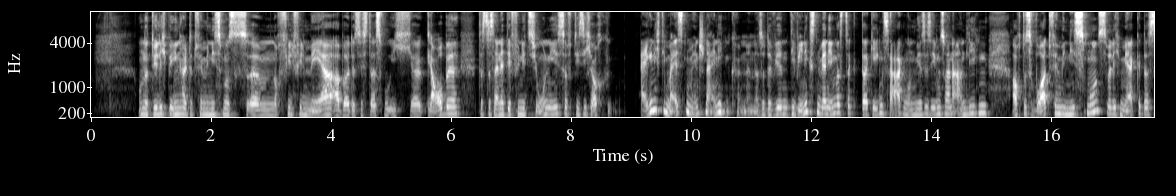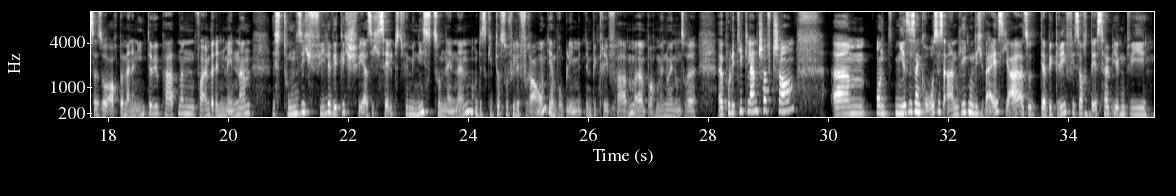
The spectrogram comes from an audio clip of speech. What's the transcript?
Und natürlich beinhaltet Feminismus ähm, noch viel, viel mehr, aber das ist das, wo ich äh, glaube, dass das eine Definition ist, auf die sich auch eigentlich die meisten Menschen einigen können. Also da werden, die wenigsten werden irgendwas dagegen sagen. Und mir ist es eben so ein Anliegen, auch das Wort Feminismus, weil ich merke, dass also auch bei meinen Interviewpartnern, vor allem bei den Männern, es tun sich viele wirklich schwer, sich selbst Feminist zu nennen. Und es gibt auch so viele Frauen, die ein Problem mit dem Begriff haben. Äh, brauchen wir nur in unsere äh, Politiklandschaft schauen. Ähm, und mir ist es ein großes Anliegen und ich weiß, ja, also der Begriff ist auch deshalb irgendwie,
